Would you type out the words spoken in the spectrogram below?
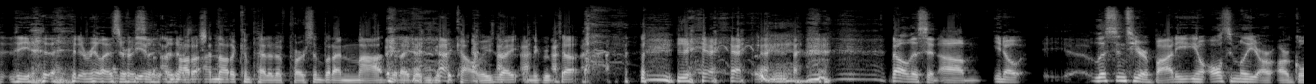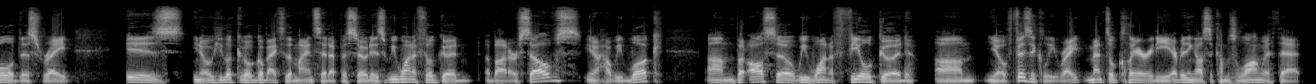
the I didn't realize there was. A, I'm not, was a, I'm not a competitive person, but I'm mad that I didn't get the calories right in the group chat. yeah. no, listen, um, you know, listen to your body. You know, ultimately our, our goal of this, right, is, you know, if you look, go, go back to the mindset episode is we want to feel good about ourselves, you know, how we look. Um, but also we want to feel good, um, you know, physically, right? Mental clarity, everything else that comes along with that.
